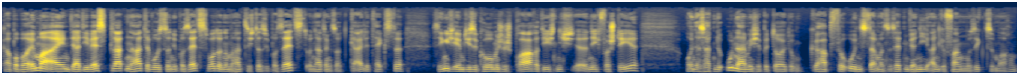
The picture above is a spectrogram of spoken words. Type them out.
Gab aber immer einen, der die Westplatten hatte, wo es dann übersetzt wurde und man hat sich das übersetzt und hat dann gesagt, geile Texte, singe ich eben diese komische Sprache, die ich nicht, äh, nicht verstehe. Und das hat eine unheimliche Bedeutung gehabt für uns damals, sonst hätten wir nie angefangen, Musik zu machen.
